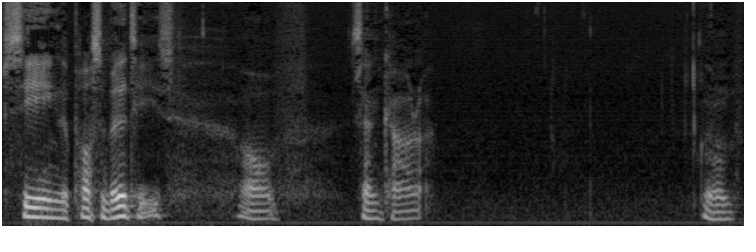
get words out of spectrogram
seeing the possibilities of sankhara, of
